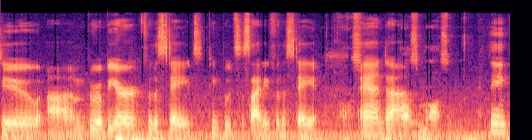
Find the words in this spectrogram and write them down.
to um, brew a beer for the state, Pink Boot Society for the state. Awesome. And um, awesome, awesome. I think,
